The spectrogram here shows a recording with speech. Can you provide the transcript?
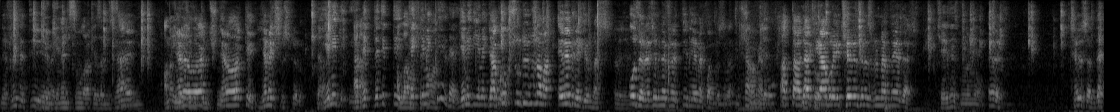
Nefret ettiği yemek. Genel isim olarak yazabilirsin. Yani- Yani, Ama en Genel nefret ettiğimi olarak, genel olarak değil. Yemek istiyorum. Ya. Yemedi, Yani- nefret etti. Allah'ım Tek affet yemek ama. değil de yemediği yemek Ya kokusunu duyduğu zaman eve bile girmez. Öyle. O derece bir nefret ettiği bir yemek var mesela. Tamam Şöyle- yani. Hatta der ki ya burayı çevirdiniz bilmem neye der. Çevirdiniz bilmem ne. Evet. Çevir sen de.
